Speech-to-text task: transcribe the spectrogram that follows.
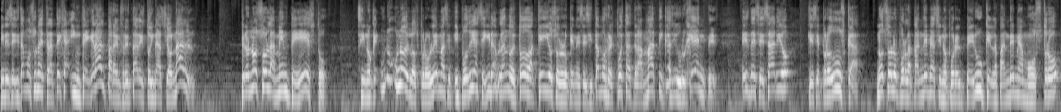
Y necesitamos una estrategia integral para enfrentar esto y nacional. Pero no solamente esto sino que uno, uno de los problemas, y, y podría seguir hablando de todo aquello sobre lo que necesitamos respuestas dramáticas y urgentes, es necesario que se produzca, no solo por la pandemia, sino por el Perú que la pandemia mostró,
